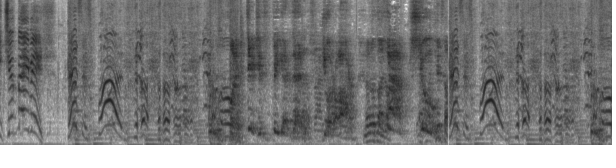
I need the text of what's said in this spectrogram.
eat your babies! This is fun! Hello. dick is bigger than your arm. No, no, no, Fuck you! This is fun! Hello.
